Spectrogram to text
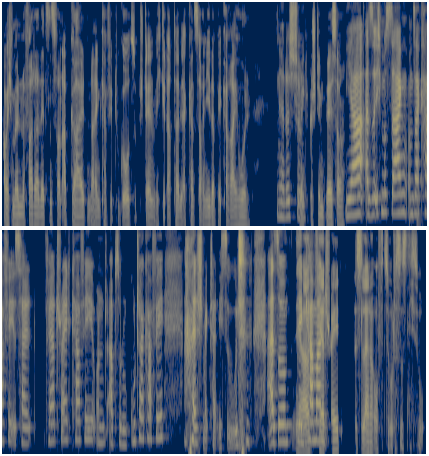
Aber ich meine, mein Vater hat letztens von abgehalten, da einen Kaffee to go zu bestellen, weil ich gedacht habe, ja, kannst du auch in jeder Bäckerei holen. Ja, das stimmt. Schmeckt bestimmt besser. Ja, also ich muss sagen, unser Kaffee ist halt Fairtrade-Kaffee und absolut guter Kaffee, aber er schmeckt halt nicht so gut. Also den Ja, kann man, Fairtrade ist leider oft so, das ist nicht so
